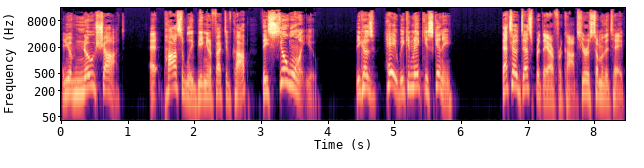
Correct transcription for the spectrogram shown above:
and you have no shot at possibly being an effective cop, they still want you. Because, hey, we can make you skinny. That's how desperate they are for cops. Here is some of the tape.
